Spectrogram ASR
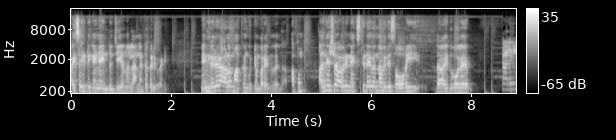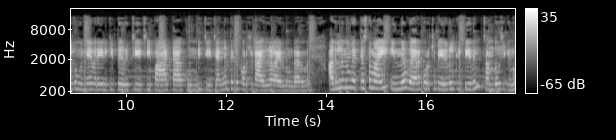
പൈസ കിട്ടിക്കഴിഞ്ഞാൽ എന്തും ചെയ്യാമെന്നല്ല അങ്ങനത്തെ പരിപാടി. ഞാൻ ഇവരൊരാളെ മാത്രം കുറ്റം പറയുന്നതല്ല. അപ്പം അതിനുശേഷം അവർ നെക്സ്റ്റ് ഡേ വന്ന് അവർ സോറി ഇതാ ഇതുപോലെ ആളുകൾക്ക് മുന്നേ വരെ എനിക്ക് തെറിച്ചേച്ചി പാട്ട കുണ്ടിച്ചേച്ചി അങ്ങനത്തെ ഒക്കെ കുറച്ച് ടാഗുകളായിരുന്നു ഉണ്ടായിരുന്നത്. അതിൽ നിന്നും വ്യത്യസ്തമായി ഇന്ന് വേറെ കുറച്ച് പേരുകൾ കിട്ടിയതിൽ സന്തോഷിക്കുന്നു.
